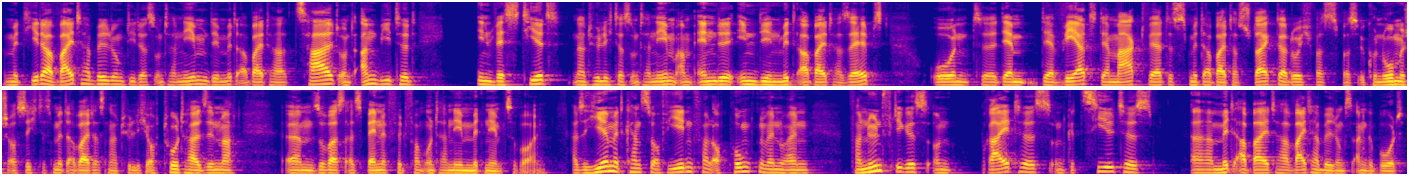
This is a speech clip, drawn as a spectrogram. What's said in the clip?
mit jeder Weiterbildung, die das Unternehmen dem Mitarbeiter zahlt und anbietet, investiert natürlich das Unternehmen am Ende in den Mitarbeiter selbst und äh, der, der Wert, der Marktwert des Mitarbeiters steigt dadurch, was, was ökonomisch aus Sicht des Mitarbeiters natürlich auch total Sinn macht, ähm, sowas als Benefit vom Unternehmen mitnehmen zu wollen. Also hiermit kannst du auf jeden Fall auch punkten, wenn du ein vernünftiges und breites und gezieltes äh, Mitarbeiter-Weiterbildungsangebot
